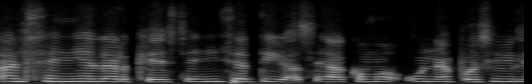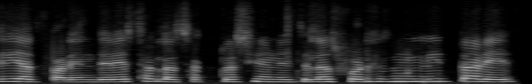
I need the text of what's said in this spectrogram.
al señalar que esta iniciativa sea como una posibilidad para enderezar las actuaciones de las fuerzas militares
